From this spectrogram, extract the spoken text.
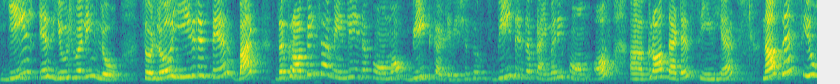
yield is usually low. So low yield is there but the croppings are mainly in the form of wheat cultivation. So wheat is a primary form of uh, crop that is seen here. Now since you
